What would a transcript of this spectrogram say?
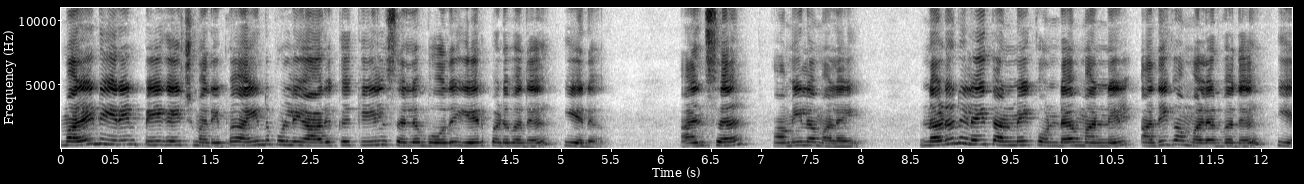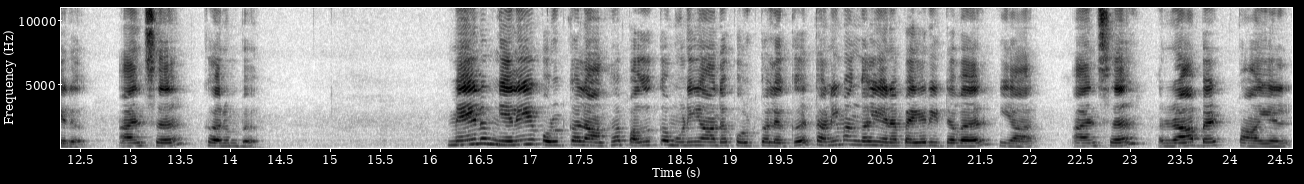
மழைநீரின் பிஹெச் மதிப்பு ஐந்து புள்ளி ஆறுக்கு கீழ் செல்லும்போது ஏற்படுவது எது? ஆன்சர் அமிலமலை. நடுநிலை தன்மை கொண்ட மண்ணில் அதிகம் வளர்வது எது? ஆன்சர் கரும்பு. மேலும் எளிய பொருட்களாக பகுக்க முடியாத பொருட்களுக்கு தனிமங்கள் என பெயரிட்டவர் யார்? Answer Robert Boyle.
